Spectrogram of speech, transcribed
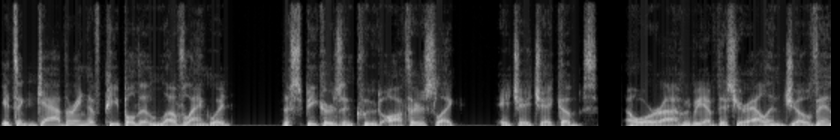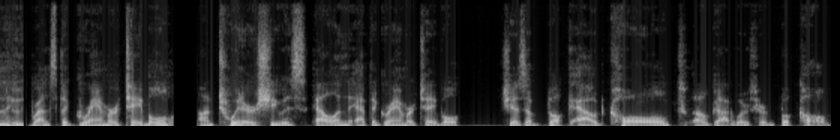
it's a gathering of people that love language. The speakers include authors like AJ Jacobs, or uh, who do we have this year? Ellen Jovin, who runs the grammar table. On Twitter, she was Ellen at the grammar table. She has a book out called, oh God, what is her book called?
